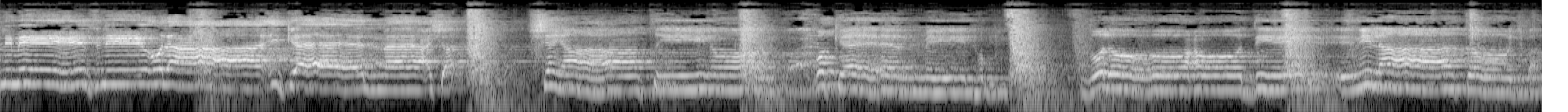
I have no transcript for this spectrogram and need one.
لمثل أولئك المعشر شياطين وكم منهم ضلوع الدين لا تجبر.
